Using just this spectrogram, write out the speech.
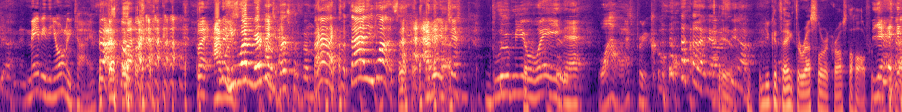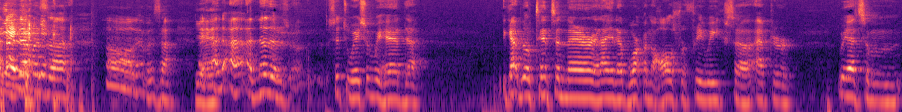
Yeah. Maybe the only time, but, but I was. he wasn't ever impressed with the math, but that he was. I mean, it just blew me away. That wow, that's pretty cool. That was- Yeah. yeah. And you can thank the wrestler across the hall for Yeah, doing yeah, that. yeah. that was uh, oh that was uh, Yeah. an- a- another situation we had uh, it got real tense in there and I ended up working the halls for three weeks uh, after we had some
